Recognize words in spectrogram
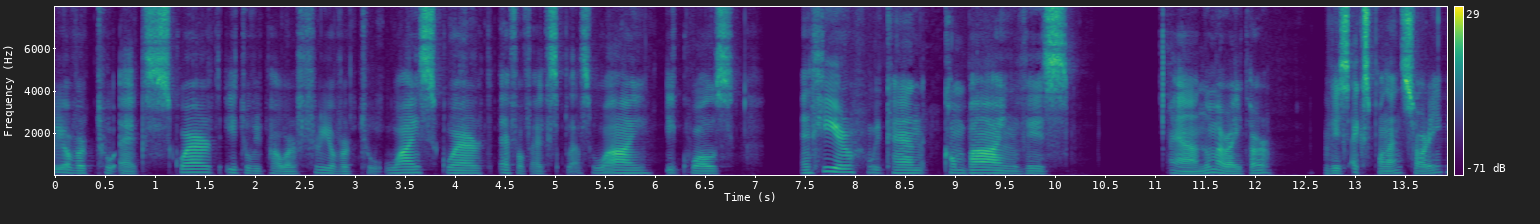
3 over 2x squared e to the power 3 over 2y squared f of x plus y equals and here we can combine this uh, numerator this exponent sorry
